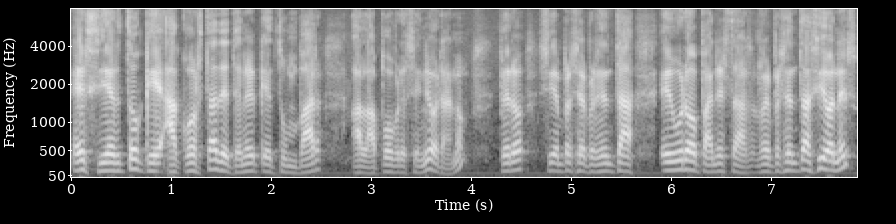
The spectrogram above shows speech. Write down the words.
Es cierto que a costa de tener que tumbar a la pobre señora, ¿no? Pero siempre se presenta Europa en estas representaciones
